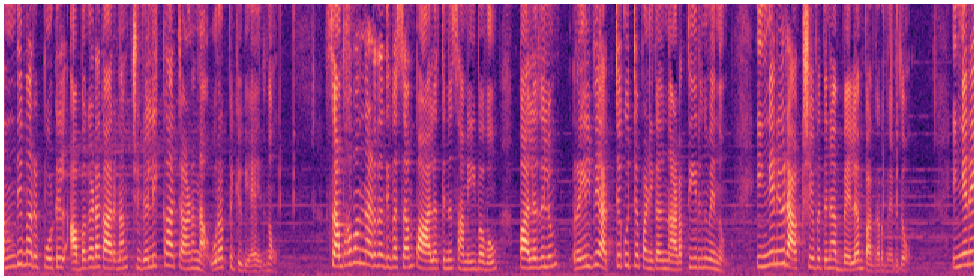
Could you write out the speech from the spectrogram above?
അന്തിമ റിപ്പോർട്ടിൽ അപകട കാരണം ചുഴലിക്കാറ്റാണെന്ന് ഉറപ്പിക്കുകയായിരുന്നു. സംഭവം നടന്ന ദിവസം പാലത്തിന് സമീപവും പലതിലും റെയിൽവേ അറ്റകുറ്റപ്പണികൾ നടത്തിയിരുന്നുവെന്നും ഇങ്ങനെയൊരു ആക്ഷേപത്തിന് ബലം പകർന്നിരുന്നു. ഇങ്ങനെ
